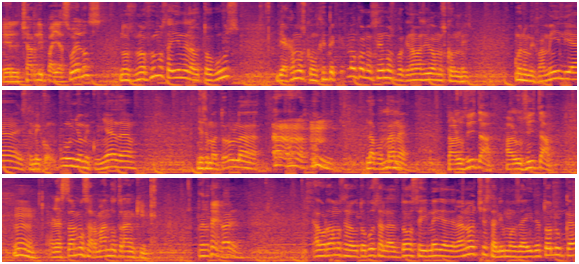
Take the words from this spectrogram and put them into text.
El Charlie Payasuelos. Nos, nos fuimos ahí en el autobús, viajamos con gente que no conocemos porque nada más íbamos con mi, bueno, mi familia, este, mi concuño, mi cuñada. Ya se me atoró la, la botana. Salucita, salucita. Mm, La estamos armando tranqui. pero total, abordamos el autobús a las doce y media de la noche, salimos de ahí de Toluca.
